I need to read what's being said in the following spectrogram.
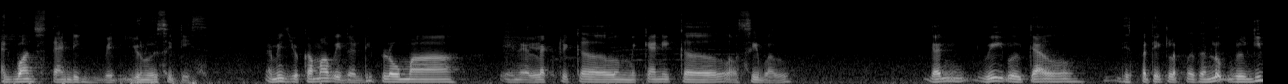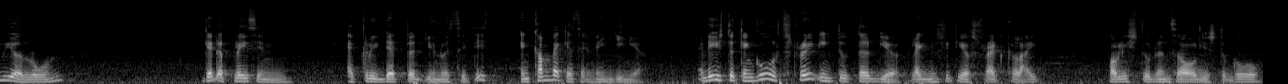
advanced standing with universities. That means you come up with a diploma in electrical, mechanical or civil, then we will tell this particular person, look, we'll give you a loan, get a place in accredited universities and come back as an engineer. And they used to can go straight into third year, like University of Strathclyde. Polish students all used to go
